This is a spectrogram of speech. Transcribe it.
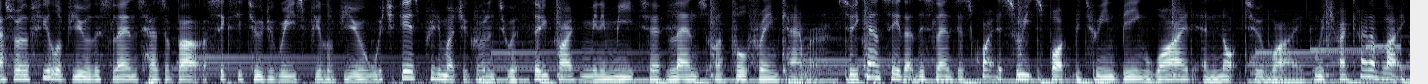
As for the field of view, this lens has about a 62 degrees field of view, which is pretty much equivalent to a 35mm lens on a full frame camera. So you can say that this lens is quite a sweet spot between being wide and not too wide, which I kind of like.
